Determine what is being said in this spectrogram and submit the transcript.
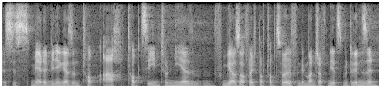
Es ist mehr oder weniger so ein Top 8, Top 10 Turnier. Von mir aus auch vielleicht noch Top 12 von den Mannschaften, die jetzt mit drin sind.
